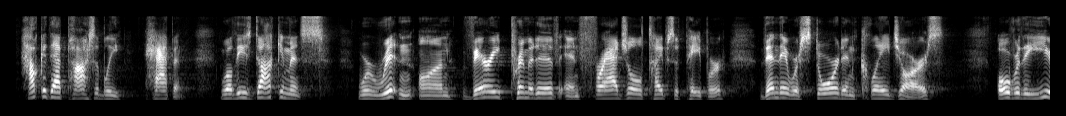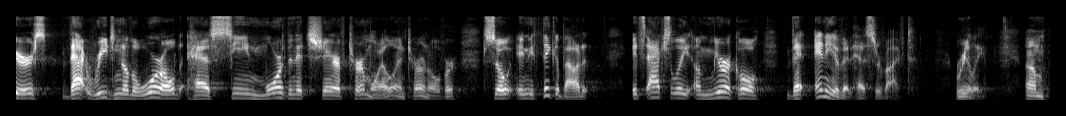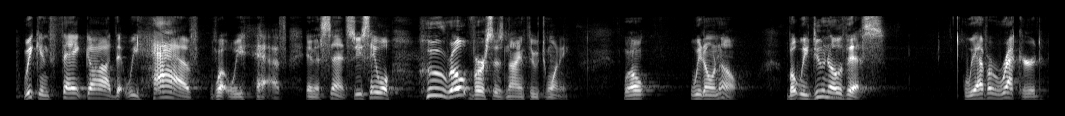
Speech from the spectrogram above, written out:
how could that possibly happen? Well, these documents were written on very primitive and fragile types of paper. Then they were stored in clay jars. Over the years, that region of the world has seen more than its share of turmoil and turnover. So, and you think about it, it's actually a miracle that any of it has survived, really. Um, we can thank God that we have what we have, in a sense. So you say, well, who wrote verses 9 through 20? Well, we don't know. But we do know this we have a record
